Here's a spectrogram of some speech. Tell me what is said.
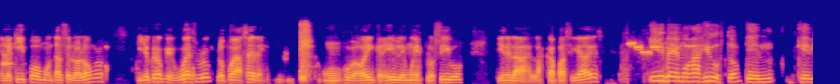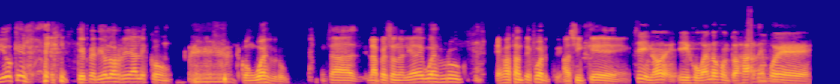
el equipo montárselo al hombro y yo creo que Westbrook lo puede hacer, es un jugador increíble, muy explosivo, tiene la- las capacidades y vemos a Houston que, que vio que, que perdió los reales con, con Westbrook. O sea, la personalidad de Westbrook es bastante fuerte. Así que Sí, ¿no? Y jugando junto a Harden, pues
